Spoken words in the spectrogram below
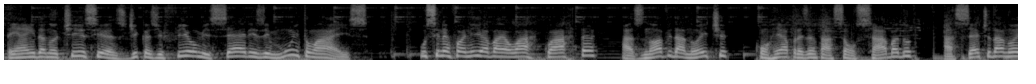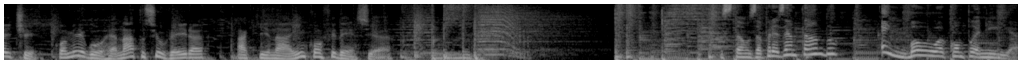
Tem ainda notícias, dicas de filmes, séries e muito mais. O Cinefonia vai ao ar quarta, às nove da noite, com reapresentação sábado às sete da noite. Comigo, Renato Silveira, aqui na Inconfidência. Estamos apresentando Em Boa Companhia,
